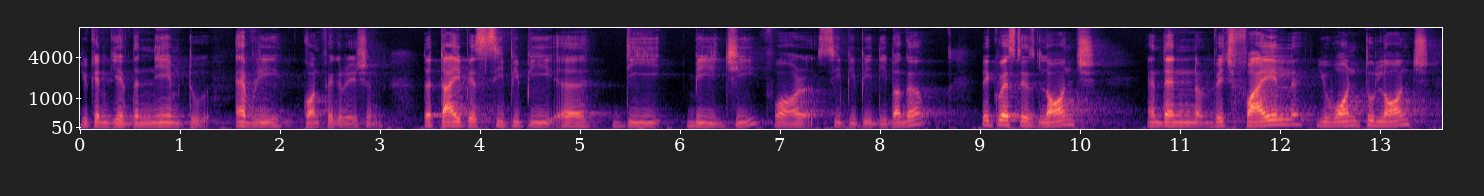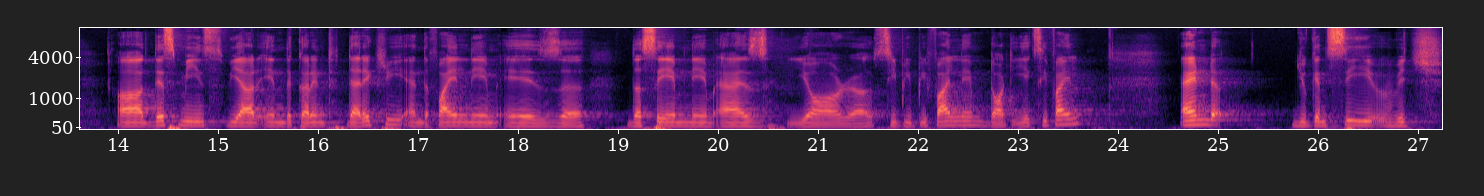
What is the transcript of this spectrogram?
you can give the name to every configuration. The type is CPP uh, for CPP debugger. Request is launch and then which file you want to launch. Uh, this means we are in the current directory and the file name is uh, the same name as your uh, CPP file name .exe file and you can see which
